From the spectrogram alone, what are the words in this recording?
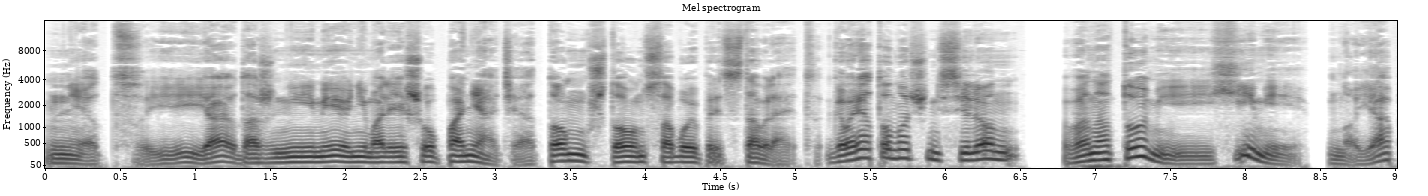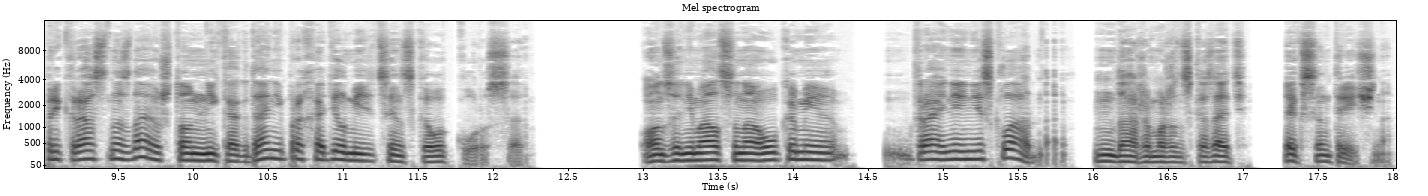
Нет, и я даже не имею ни малейшего понятия о том, что он собой представляет. Говорят, он очень силен в анатомии и химии, но я прекрасно знаю, что он никогда не проходил медицинского курса. Он занимался науками крайне нескладно, даже, можно сказать, эксцентрично.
